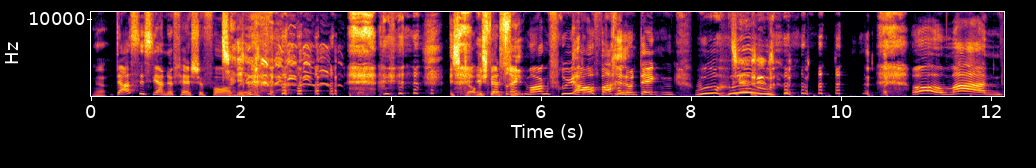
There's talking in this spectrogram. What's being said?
Ja. Das ist ja eine fesche Formel. Ich glaube, ich, Ich werde direkt morgen früh aufwachen und denken, wuhu. oh Mann.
